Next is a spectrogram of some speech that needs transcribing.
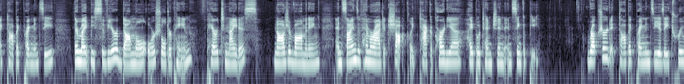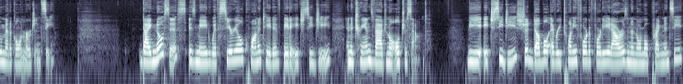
ectopic pregnancy, there might be severe abdominal or shoulder pain, peritonitis, nausea, vomiting, and signs of hemorrhagic shock like tachycardia, hypotension, and syncope. Ruptured ectopic pregnancy is a true medical emergency. Diagnosis is made with serial quantitative beta HCG and a transvaginal ultrasound. The HCG should double every 24 to 48 hours in a normal pregnancy,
